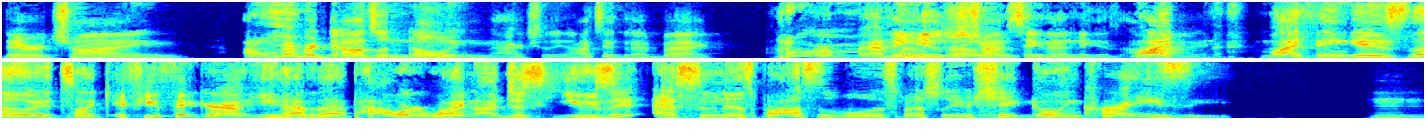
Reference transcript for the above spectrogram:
they were trying. I don't remember Danzo knowing actually. I take that back. I don't remember. I think he was just trying to take that nigga's My- eye. My thing is though, it's like if you figure out you have that power, why not just use it as soon as possible? Especially if shit going crazy. Hmm.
